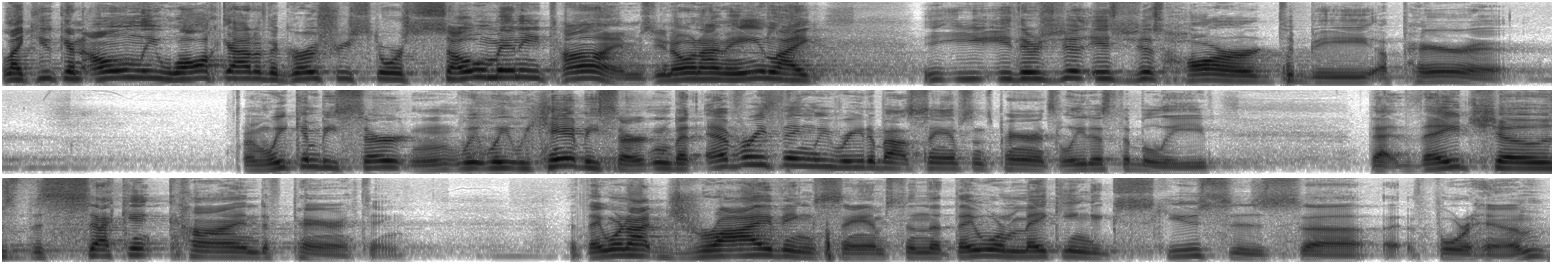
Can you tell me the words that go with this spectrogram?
like you can only walk out of the grocery store so many times. You know what I mean? Like, you, there's just, it's just hard to be a parent. And we can be certain, we, we, we can't be certain, but everything we read about Samson's parents lead us to believe that they chose the second kind of parenting. That they were not driving Samson, that they were making excuses uh, for him.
